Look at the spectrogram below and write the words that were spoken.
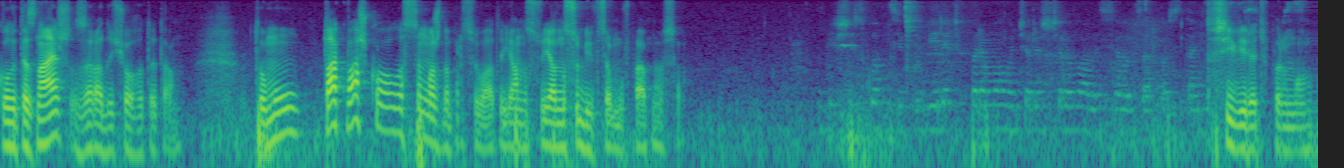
Коли ти знаєш, заради чого ти там. Тому так важко, але з цим можна працювати. Я на, я на собі в цьому впевнився. Більшість хлопців вірять в перемогу чи розчарувалися от за останні. Всі вірять в перемогу.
